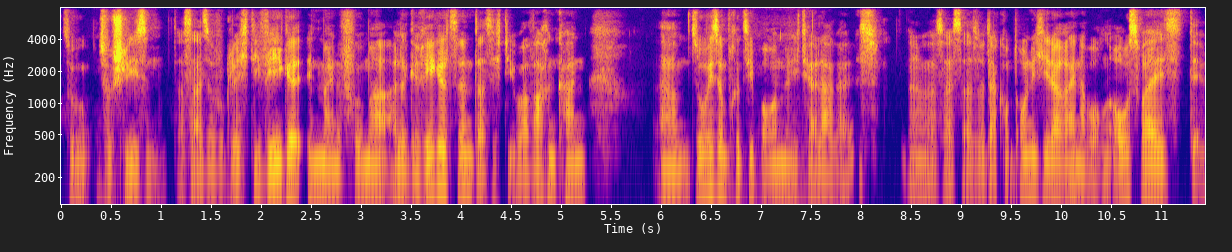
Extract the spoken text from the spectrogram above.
zu, zu schließen. Dass also wirklich die Wege in meine Firma alle geregelt sind, dass ich die überwachen kann, ähm, so wie es im Prinzip auch im Militärlager ist. Ja, das heißt also, da kommt auch nicht jeder rein, aber auch ein Ausweis, der,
